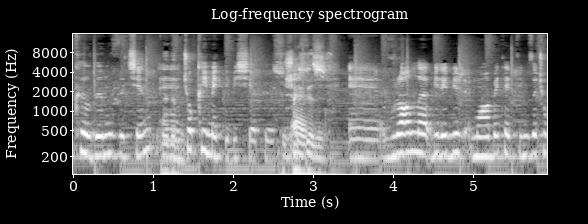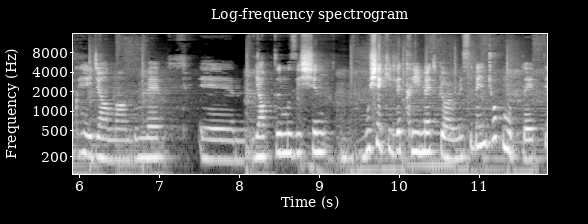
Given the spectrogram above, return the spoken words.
kıldığınız için e, çok kıymetli bir şey yapıyorsunuz. Teşekkür ederiz. Vural'la birebir muhabbet ettiğimizde çok heyecanlandım ve e, yaptığımız işin bu şekilde kıymet görmesi beni çok mutlu etti.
